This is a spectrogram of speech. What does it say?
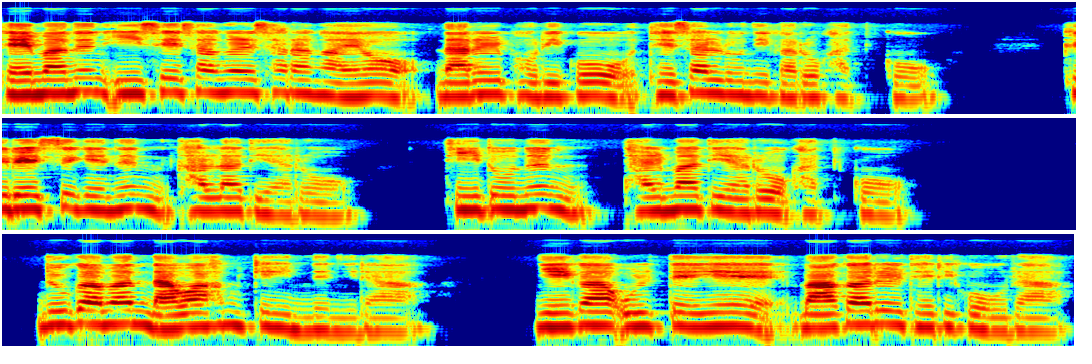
대만은 이 세상을 사랑하여 나를 버리고 데살로니가로 갔고 그레스게는 갈라디아로 디도는 달마디아로 갔고 누가만 나와 함께 있느니라. 얘가 올 때에 마가를 데리고 오라.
